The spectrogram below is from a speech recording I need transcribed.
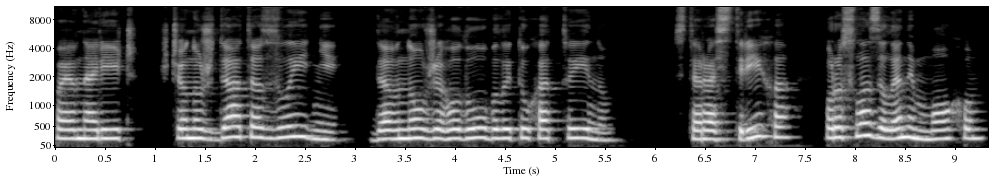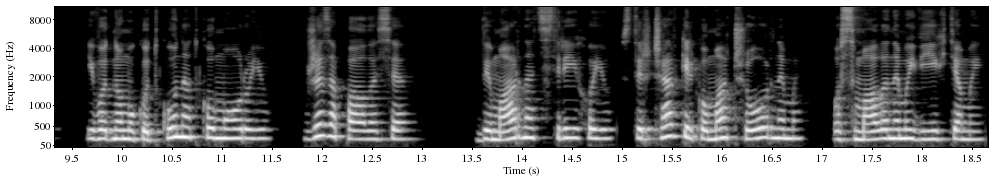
Певна річ, що нужда та злидні давно вже голубили ту хатину. Стара стріха поросла зеленим мохом і в одному кутку над коморою вже запалася. Димар над стріхою стирчав кількома чорними, осмаленими віхтями.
